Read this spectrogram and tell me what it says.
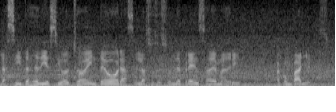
La cita es de 18 a 20 horas en la Asociación de Prensa de Madrid. Acompáñenos.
